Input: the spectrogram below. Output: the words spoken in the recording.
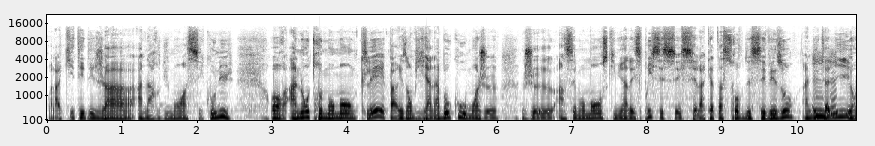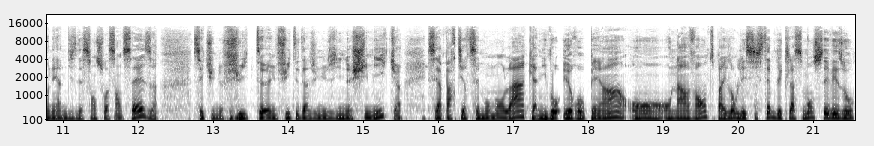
voilà, qui était déjà un argument assez connu. Or un autre moment clé, par exemple, il y en a beaucoup. Moi, je, je, en ces moments, ce qui me vient à l'esprit, c'est la catastrophe de Seveso en mhm. Italie. On est en 1976. C'est une fuite, une fuite dans une usine chimique. C'est à partir de ces moments-là qu'à niveau européen on, invente par exemple les systèmes de classement Céveso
